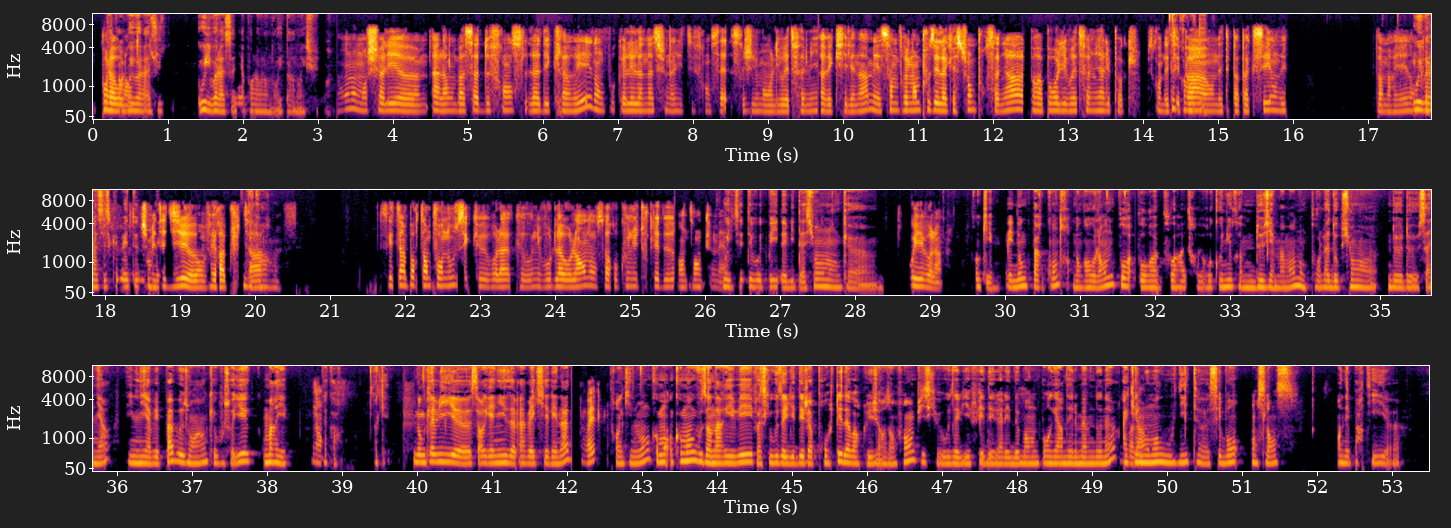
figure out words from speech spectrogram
pour la Hollande. Oui, voilà, juste. Oui, voilà, Sania pour la Hollande. Oui, pardon, excuse-moi. Non, non, moi je suis allée euh, à l'ambassade de France la déclarer, donc pour qu'elle ait la nationalité française. J'ai eu mon livret de famille avec Yelena, mais sans vraiment me poser la question pour Sania par rapport au livret de famille à l'époque, puisqu'on n'était pas, on n'était pas paxés, on n'était pas mariés. Donc, oui, euh, voilà, c'est ce que je m'étais dit euh, on verra plus tard. Ce qui était important pour nous, c'est que voilà, qu'au niveau de la Hollande, on soit reconnus toutes les deux en tant que mère. Oui, c'était votre pays d'habitation, donc. euh, Oui, voilà. Ok. Et donc, par contre, donc en Hollande, pour, pour euh, pouvoir être reconnue comme deuxième maman, donc pour l'adoption euh, de, de Sania, il n'y avait pas besoin que vous soyez mariée. Non. D'accord. Ok. Donc la vie euh, s'organise avec Yelena Ouais. tranquillement. Comment comment vous en arrivez? Parce que vous aviez déjà projeté d'avoir plusieurs enfants, puisque vous aviez fait déjà les demandes pour garder le même donneur. À quel moment vous vous dites euh, c'est bon, on se lance, on est parti euh,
